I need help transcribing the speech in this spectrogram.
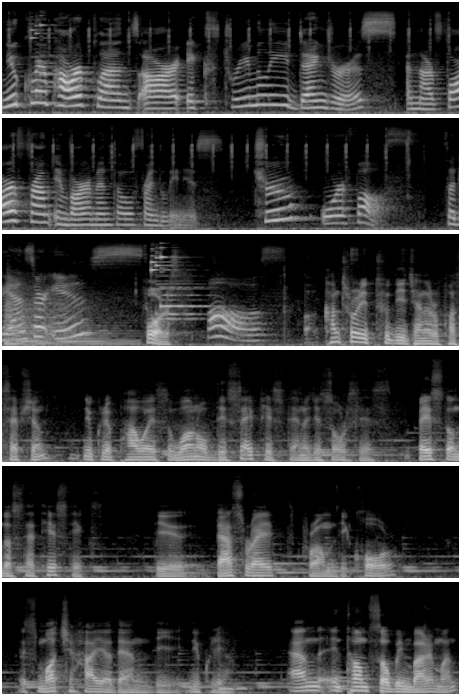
Nuclear power plants are extremely dangerous and are far from environmental friendliness. True or false? So the answer is Fourth, false. Contrary to the general perception, nuclear power is one of the safest energy sources. Based on the statistics, the death rate from the coal is much higher than the nuclear. And in terms of environment,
